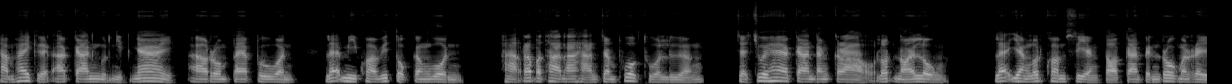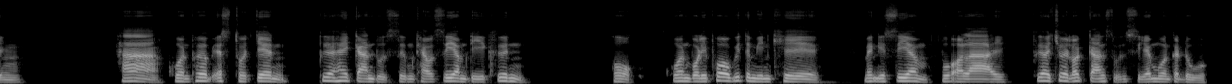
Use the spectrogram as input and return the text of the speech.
ทำให้เกิดอาการหงุดหงิดง่าย อารมณ์แปรปรวน และมีความวิตกกังวล หากรับประทานอาหารจำพวกถั่วเหลือง จะช่วยให้อาการดังกล่าวลดน้อยลง และยังลดความเสี่ยงต่อการเป็นโรคมะเร็ง 5. ควรเพิ่มเอสโตรเจน เพื่อให้การดูดซึมแคลเซียมดีขึ้น 6. ควรบริโภควิตามินเคแมกนีเซียมฟูออไรด์เพื่อช่วยลดการสูญเสียมวลกระดูก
